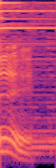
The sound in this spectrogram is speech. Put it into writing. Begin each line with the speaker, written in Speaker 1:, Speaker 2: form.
Speaker 1: Hmm.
